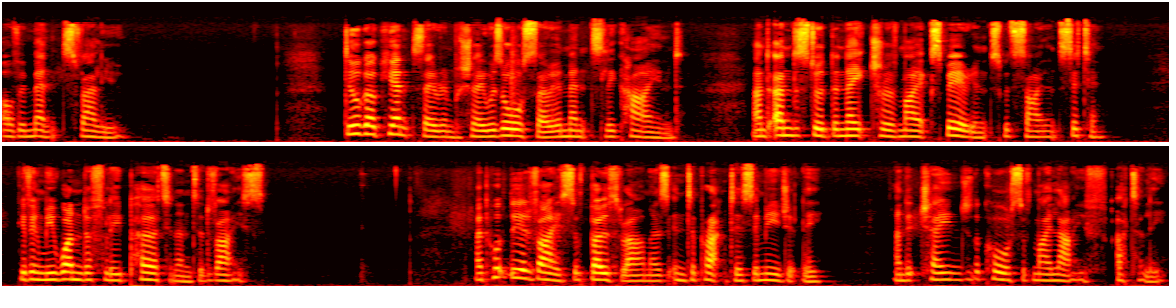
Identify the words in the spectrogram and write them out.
of immense value. Dilgo Khyentse Rinpoche was also immensely kind and understood the nature of my experience with silent sitting, giving me wonderfully pertinent advice. I put the advice of both lamas into practice immediately, and it changed the course of my life utterly.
